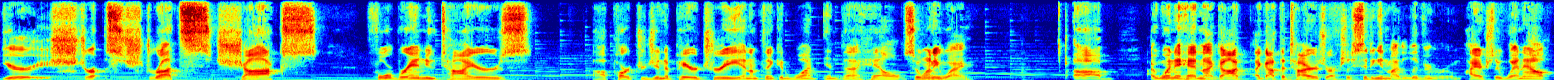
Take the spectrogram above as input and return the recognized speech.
your stru- struts, shocks, four brand new tires, a partridge in a pear tree. And I'm thinking, what in the hell? So, anyway, uh, I went ahead and I got I got the tires. They're actually sitting in my living room. I actually went out,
